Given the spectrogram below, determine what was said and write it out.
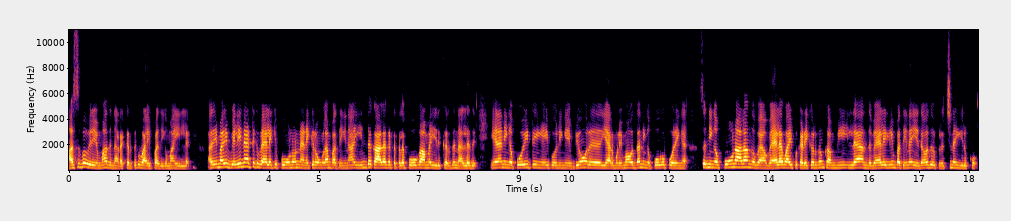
அசுப விரயமாக அது நடக்கிறதுக்கு வாய்ப்பு அதிகமாக இல்லை. அதே மாதிரி வெளிநாட்டுக்கு வேலைக்கு போகணும்னு நினைக்கிறவங்களாம் பார்த்தீங்கன்னா இந்த காலகட்டத்தில் போகாமல் இருக்கிறது நல்லது. ஏன்னா நீங்கள் போயிட்டீங்க. இப்போ நீங்கள் எப்படியும் ஒரு யார் மூலியமா தான் நீங்கள் போக போகிறீங்க ஸோ நீங்கள் போனாலும் அங்கே வே வேலை வாய்ப்பு கிடைக்கிறதும் கம்மி. இல்லை அந்த வேலையிலையும் பார்த்தீங்கன்னா ஏதாவது ஒரு பிரச்சனை இருக்கும்.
